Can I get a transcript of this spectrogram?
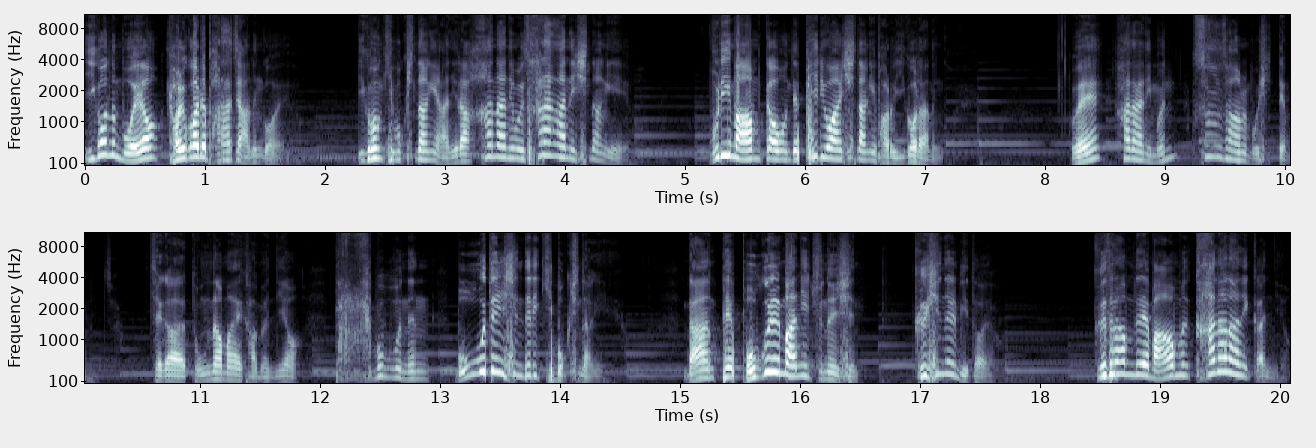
이거는 뭐예요? 결과를 바라지 않은 거예요. 이건 기복신앙이 아니라 하나님을 사랑하는 신앙이에요. 우리 마음 가운데 필요한 신앙이 바로 이거라는 거예요. 왜? 하나님은 순수함을 보시기 때문이죠. 제가 동남아에 가면요. 대부분은 모든 신들이 기복신앙이에요. 나한테 복을 많이 주는 신. 그 신을 믿어요. 그 사람들의 마음은 가난하니까요.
